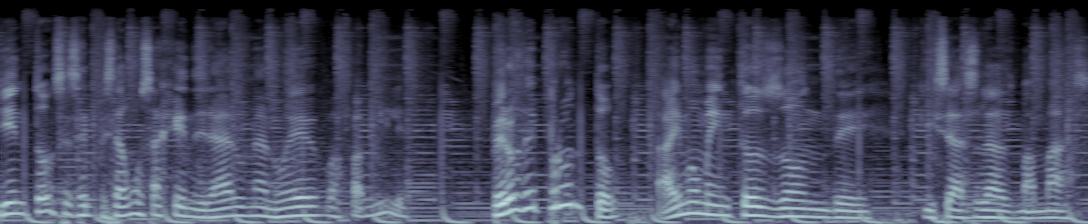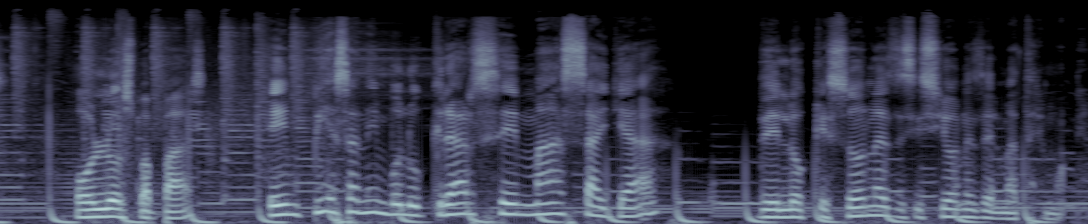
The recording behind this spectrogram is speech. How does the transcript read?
Y entonces empezamos a generar una nueva familia. Pero de pronto hay momentos donde quizás las mamás o los papás empiezan a involucrarse más allá de lo que son las decisiones del matrimonio.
